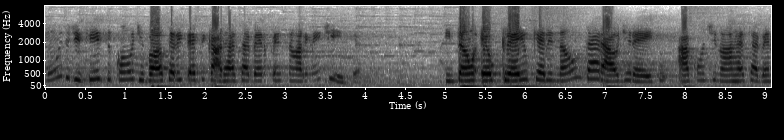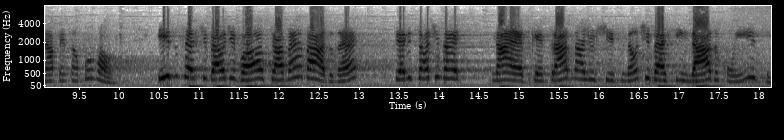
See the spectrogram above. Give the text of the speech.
muito difícil com o divórcio ele ter ficado recebendo pensão alimentícia. Então, eu creio que ele não terá o direito a continuar recebendo a pensão por morte. Isso se ele tiver o divórcio averbado, né? Se ele só tiver, na época, entrado na justiça e não tiver findado com isso,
